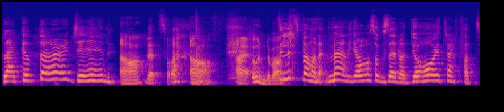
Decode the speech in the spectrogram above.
like a virgin. Ja. Vet så. Ja, ja, underbart. Det är lite spännande. Men jag måste också säga då att jag har ju träffat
